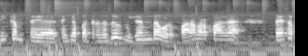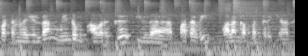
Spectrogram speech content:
நீக்கம் செய்யப்பட்டிருந்தது. மிகுந்த ஒரு பரபரப்பாக பேசப்பட்ட நிலையில்தான் மீண்டும் அவருக்கு இந்த பதவி வழங்கப்பட்டிருக்கிறது.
